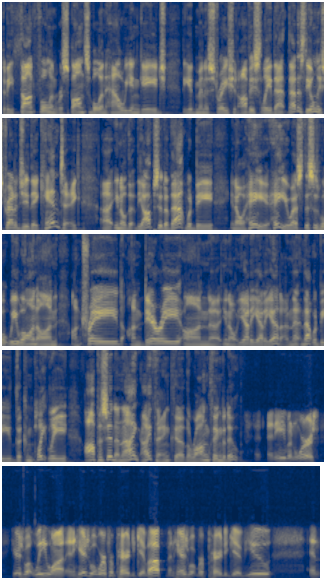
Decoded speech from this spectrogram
to be thoughtful and responsible in how we engage the administration. Obviously, that that is the only strategy they can take. Uh, you know, the, the opposite of that would be, you know, hey, hey, U.S., this is what we want on on trade, on dairy, on uh, you know, yada yada yada, and that, and that would be the completely opposite, and I I think uh, the wrong thing to do. And, and even worse here's what we want, and here's what we're prepared to give up, and here's what we're prepared to give you. And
